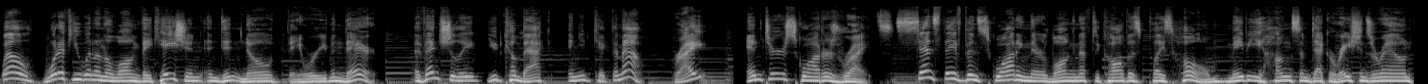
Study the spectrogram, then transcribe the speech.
Well, what if you went on a long vacation and didn't know they were even there? Eventually, you'd come back and you'd kick them out, right? Enter squatters' rights. Since they've been squatting there long enough to call this place home, maybe hung some decorations around,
